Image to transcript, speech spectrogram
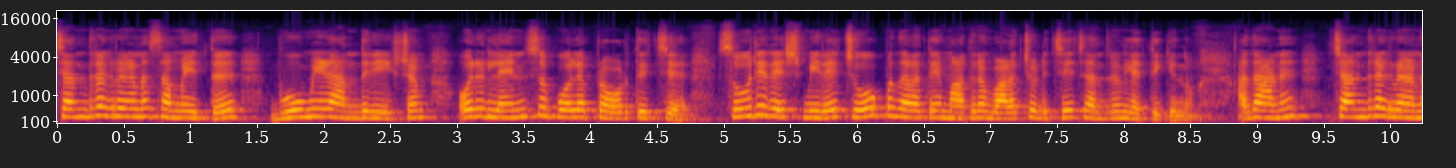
ചന്ദ്രഗ്രഹണ സമയത്ത് ഭൂമിയുടെ അന്തരീക്ഷം ഒരു ലെൻസ് പോലെ പ്രവർത്തിച്ച് സൂര്യരശ്മിയിലെ ചുവപ്പ് നിറത്തെ മാത്രം വളച്ചൊടിച്ച് ചന്ദ്രനിൽ എത്തിക്കുന്നു. അതാണ് ചന്ദ്രഗ്രഹണ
